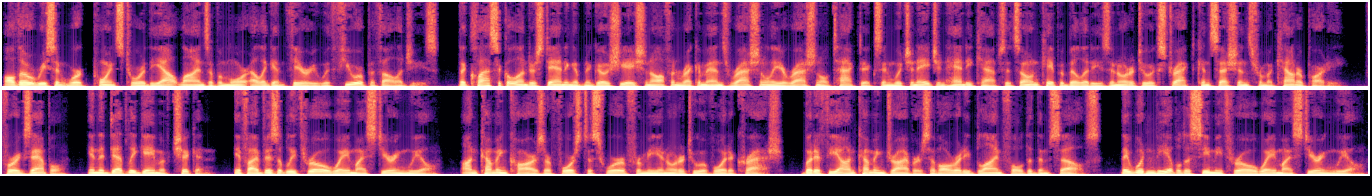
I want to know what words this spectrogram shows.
Although recent work points toward the outlines of a more elegant theory with fewer pathologies, the classical understanding of negotiation often recommends rationally irrational tactics in which an agent handicaps its own capabilities in order to extract concessions from a counterparty. For example, in the deadly game of chicken, if I visibly throw away my steering wheel, Oncoming cars are forced to swerve for me in order to avoid a crash, but if the oncoming drivers have already blindfolded themselves, they wouldn't be able to see me throw away my steering wheel,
